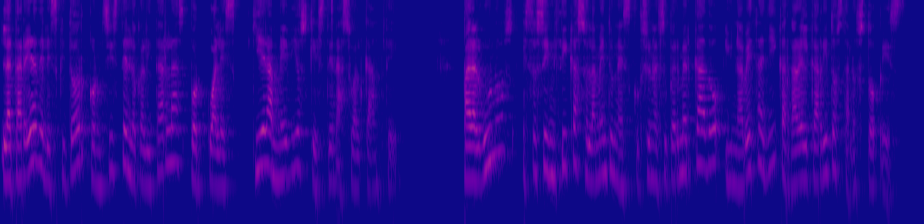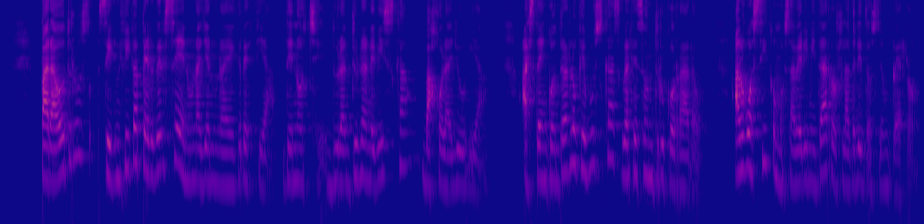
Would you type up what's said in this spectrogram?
La tarea del escritor consiste en localizarlas por cualesquiera medios que estén a su alcance. Para algunos, esto significa solamente una excursión al supermercado y una vez allí cargar el carrito hasta los topes. Para otros, significa perderse en una llanura de Grecia, de noche, durante una nevisca, bajo la lluvia, hasta encontrar lo que buscas gracias a un truco raro, algo así como saber imitar los ladridos de un perro.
